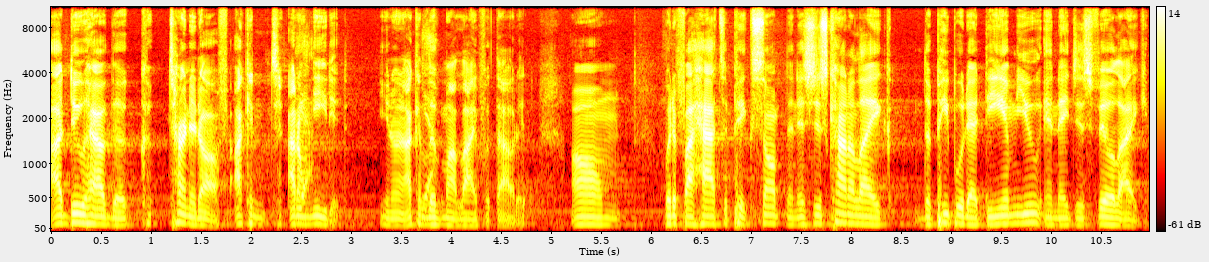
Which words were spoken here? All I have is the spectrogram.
I do have the c- turn it off. I can, t- I don't Yeah. need it. You know, I can Yeah. live my life without it. Um, but if I had to pick something, it's just kind of like the people that DM you and they just feel like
